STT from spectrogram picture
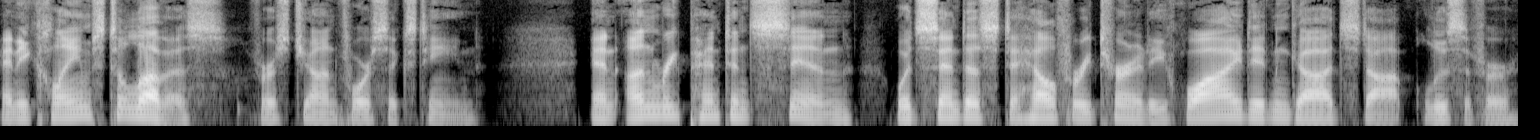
and he claims to love us, 1 John 4:16, an unrepentant sin would send us to hell for eternity, why didn't God stop Lucifer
